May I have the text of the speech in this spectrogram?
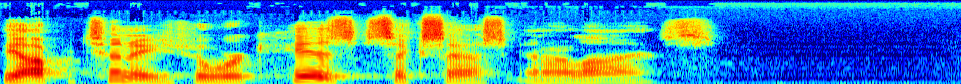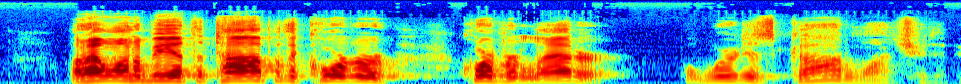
the opportunity to work His success in our lives. But I want to be at the top of the corporate ladder. But where does God want you to be?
